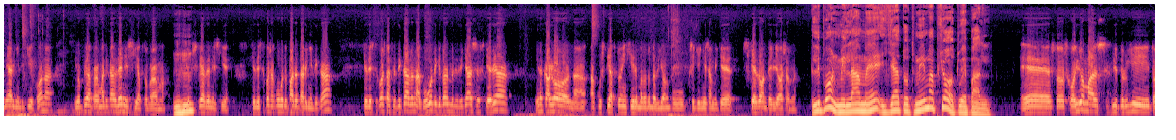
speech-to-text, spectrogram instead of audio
μια αρνητική εικόνα η οποία πραγματικά δεν ισχύει αυτό το πράγμα. Η πλειοψηφία δεν ισχύει. Και δυστυχώς ακούγονται πάντα τα αρνητικά και δυστυχώς τα θετικά δεν ακούγονται και τώρα με τη δικιά σας ευκαιρία είναι καλό να ακουστεί αυτό το εγχείρημα των παιδιών που ξεκινήσαμε και σχεδόν τελειώσαμε. Λοιπόν, μιλάμε για το τμήμα ποιο του ΕΠΑΛ; Ε, στο σχολείο μας λειτουργεί, το,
